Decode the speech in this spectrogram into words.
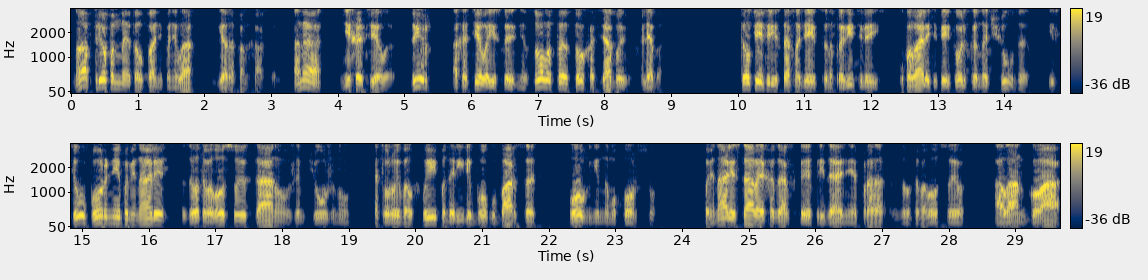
Но обтрепанная толпа не поняла Гера Фанхаса. Она не хотела дыр, а хотела, если не золота, то хотя бы хлеба. В толпе, перестав надеяться на правителей, уповали теперь только на чудо, и все упорнее поминали золотоволосую Тану, жемчужину, которую волхвы подарили богу Барса, огненному Хорсу. Вспоминали старое хазарское предание про золотоволосую Алан-Гоа,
